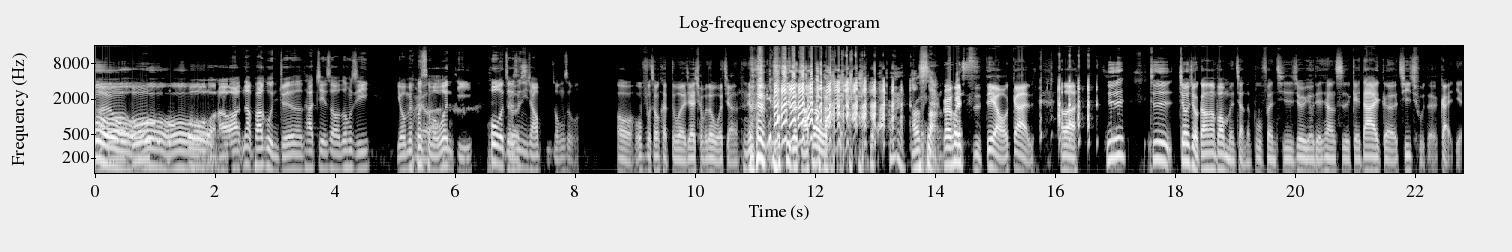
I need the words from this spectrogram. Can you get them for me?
哎呦哦哦，好啊。那巴古，你觉得？他介绍的东西有没有什么问题，或者是你想要补充什么？哦，我补充可多了，今天全部都我讲，你们记得打断我，好爽不然会死掉。干，好吧，其实就是啾啾刚刚帮我们讲的部分，其实就有点像是给大家一个基础的概念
